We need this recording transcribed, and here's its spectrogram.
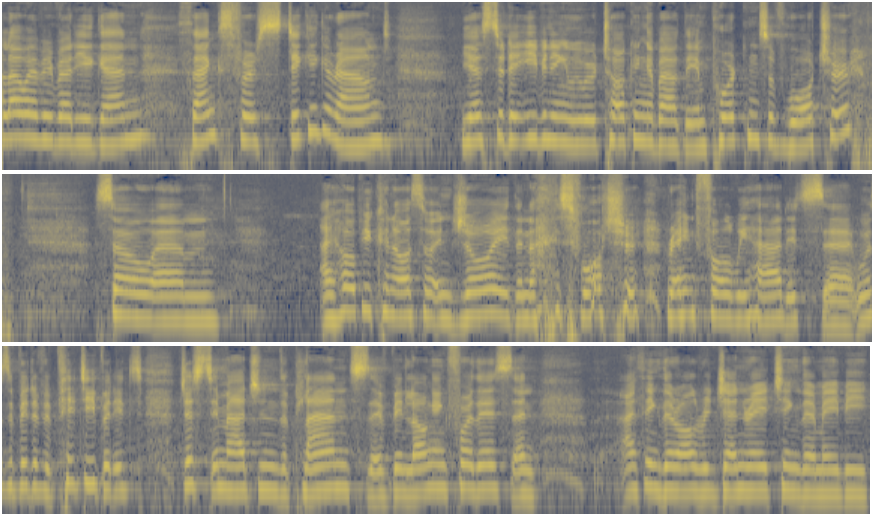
hello, everybody, again. Thanks for sticking around. Yesterday evening, we were talking about the importance of water. So, um, I hope you can also enjoy the nice water rainfall we had. Uh, it was a bit of a pity, but it's just imagine the plants, they've been longing for this, and I think they're all regenerating. They're maybe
